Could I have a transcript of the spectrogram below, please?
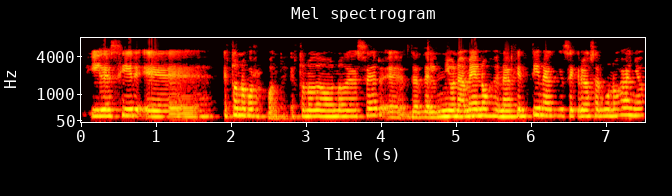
y decir eh, esto no corresponde, esto no, no debe ser, desde el Ni Una Menos en Argentina, que se creó hace algunos años,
